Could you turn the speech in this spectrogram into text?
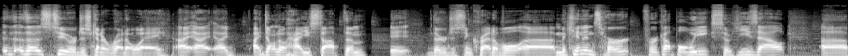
those two are just going to run away. I, I, I, I, don't know how you stop them. It, they're just incredible. Uh, MacKinnon's hurt for a couple weeks, so he's out. Uh,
